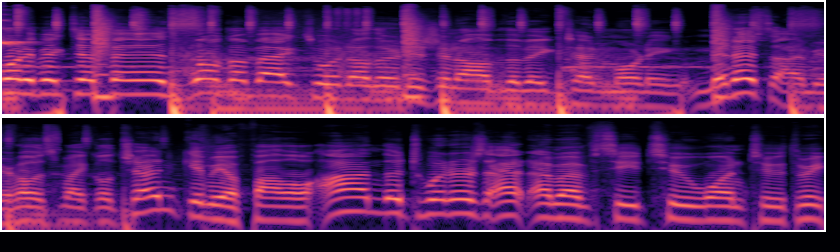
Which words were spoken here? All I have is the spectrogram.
morning, Big Ten fans. Welcome back to another edition of the Big Ten Morning Minute. I'm your host, Michael Chen. Give me a follow on the Twitters at MFC2123.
